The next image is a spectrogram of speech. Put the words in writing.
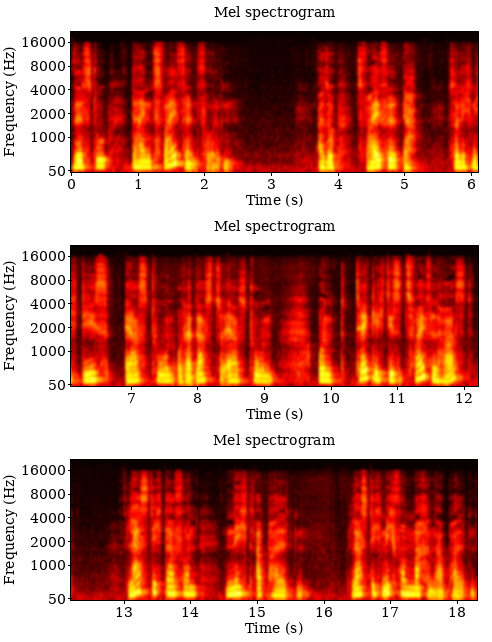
willst du deinen Zweifeln folgen? Also Zweifel, ja, soll ich nicht dies erst tun oder das zuerst tun? Und täglich diese Zweifel hast, lass dich davon nicht abhalten. Lass dich nicht vom Machen abhalten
